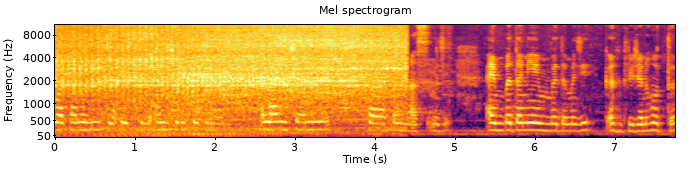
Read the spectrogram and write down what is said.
वाटाणा घेतला एक किलो ऐंशी रुपये किलो मला ऐंशी आणि प- पन्नास म्हणजे ऐंबद आणि एंबद म्हणजे कन्फ्युजन होतं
